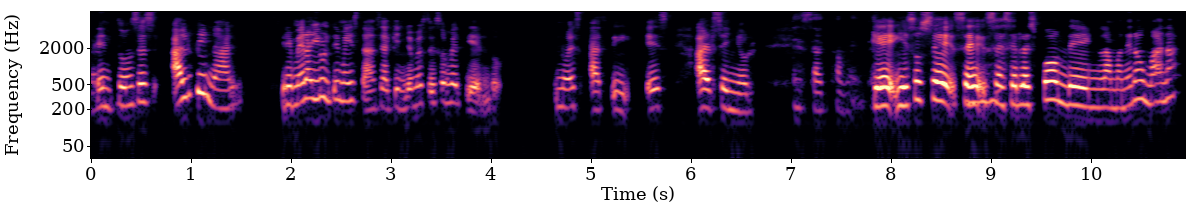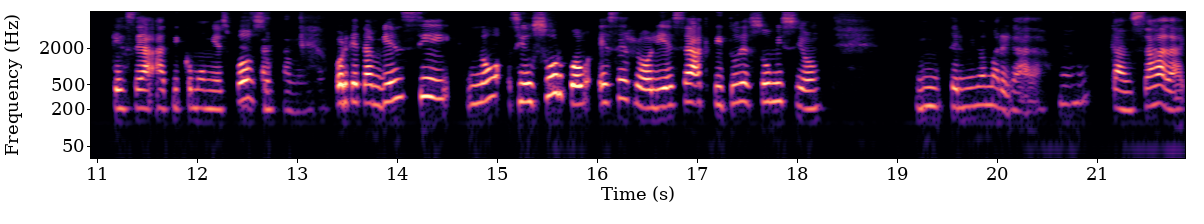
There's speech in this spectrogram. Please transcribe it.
Entonces, al final, primera y última instancia, a quien yo me estoy sometiendo no es a ti, es al Señor. Exactamente. Que, y eso se, se, se, responde en la manera humana que sea a ti como mi esposo. Exactamente. Porque también si no, si usurpo ese rol y esa actitud de sumisión, mm, termino amargada, cansada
